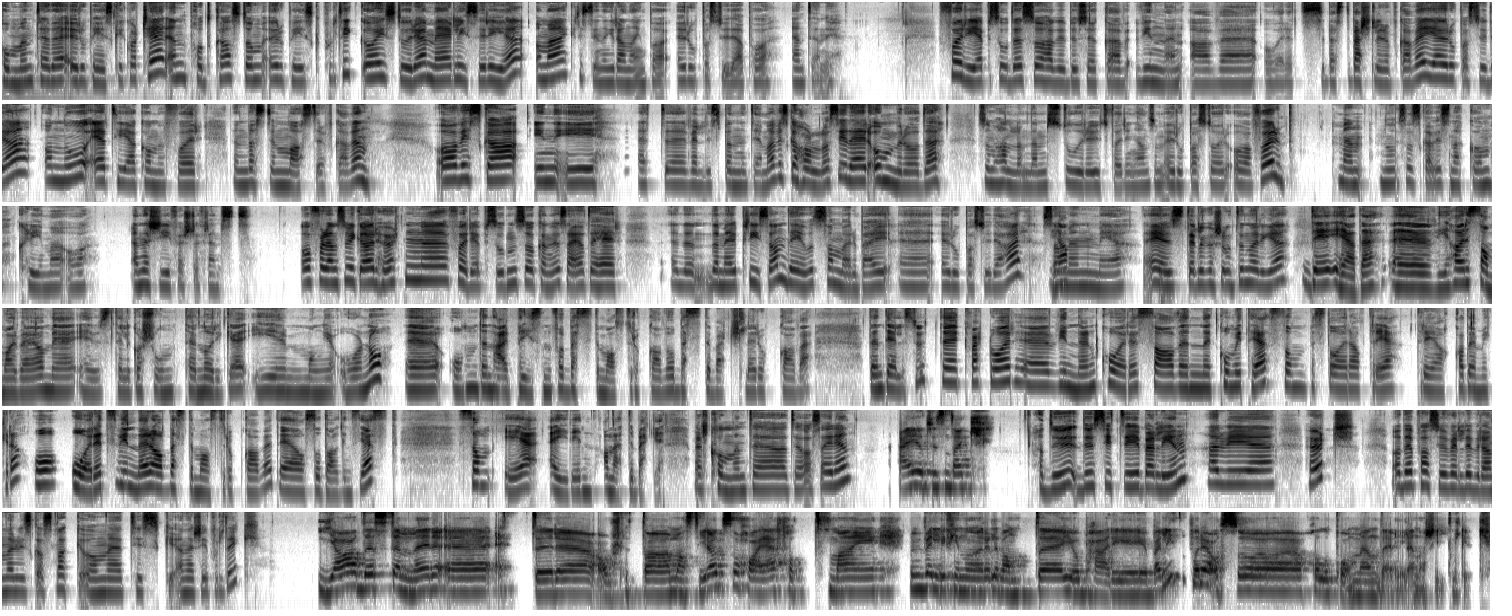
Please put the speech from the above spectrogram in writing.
Velkommen til Det europeiske kvarter, en podkast om europeisk politikk og historie med Lise Rye og meg, Kristine Graneng, på europastudier på NTNU. Forrige episode så har vi besøk av vinneren av eh, årets beste bacheloroppgave i europastudier, og nå er tida kommet for den beste masteroppgaven. Og vi skal inn i et uh, veldig spennende tema. Vi skal holde oss i det her området som handler om de store utfordringene som Europa står overfor. Men nå så skal vi snakke om klima og energi først og fremst. Og for dem som ikke har hørt den uh, forrige episoden, så kan vi jo si at det her de, de her prisene det er jo et samarbeid eh, Europastudiet har, sammen ja. med EUs delegasjon til Norge. Det er det. Eh, vi har samarbeida med EUs delegasjon til Norge i mange år nå eh, om denne prisen for beste masteroppgave og beste bacheloroppgave. Den deles ut eh, hvert år. Eh, vinneren kåres av en komité som består av tre tre akademikere, og årets vinner av beste masteroppgave, det er også dagens gjest som er Eirin Anette Becker. Velkommen til, til, oss, Eirin. Hei, og tusen takk. Og du, du sitter i Berlin, har vi uh, hørt. Og det passer jo veldig bra når vi skal snakke om tysk energipolitikk. Ja, det stemmer. Eh, etter avslutta mastergrad så har jeg fått meg en veldig fin og relevant jobb her i Berlin, hvor jeg også holder på med en del energipolitikk.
